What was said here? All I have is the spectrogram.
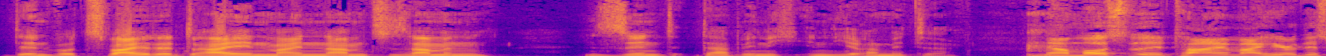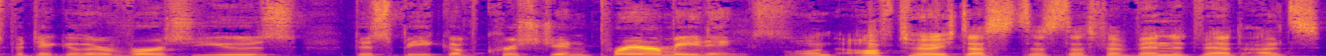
Denn wo zwei oder drei in meinen Namen zusammen sind, da bin ich in ihrer Mitte. now, most of the time, I hear this particular verse used to speak of Christian prayer meetings. Und oft höre ich, dass, dass das verwendet wird als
